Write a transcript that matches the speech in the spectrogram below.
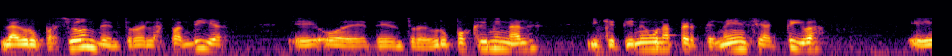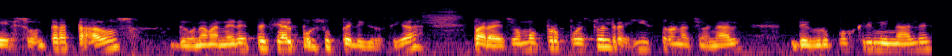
la agrupación dentro de las pandillas eh, o de, dentro de grupos criminales y que tienen una pertenencia activa, eh, son tratados de una manera especial por su peligrosidad. Para eso hemos propuesto el Registro Nacional de Grupos Criminales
